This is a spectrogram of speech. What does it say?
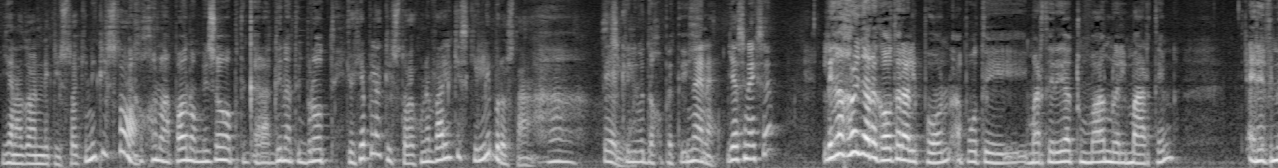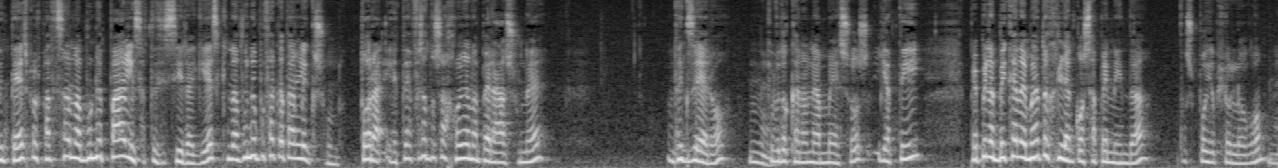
για να δω αν είναι κλειστό και είναι κλειστό. Εγώ έχω να πάω νομίζω από την καραντίνα την πρώτη. Και όχι απλά κλειστό, έχουν βάλει και σκυλί μπροστά. Α, Τέλεια. σκυλί δεν το έχω πετύχει. Ναι, ναι. Για συνέχισε. Λίγα χρόνια αργότερα, λοιπόν, από τη μαρτυρία του Μάνουελ Μάρτιν, ερευνητές προσπάθησαν να μπουν πάλι σε αυτές τις σύραγγες και να δουν πού θα καταλήξουν. Τώρα, γιατί έφεσαν τόσα χρόνια να περάσουν, δεν ξέρω Ναι. και δεν το κάνανε αμέσως, γιατί πρέπει να μπήκανε μετά το 1950. Θα σου πω για ποιο λόγο. Ναι.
